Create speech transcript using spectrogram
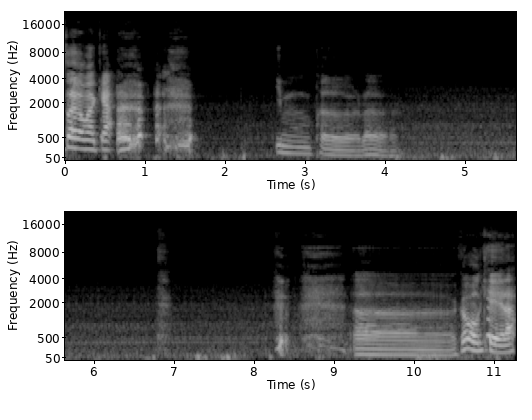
เซอร์มาแกอิมเพอร์เรอร์ เออก็โอเคนะ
